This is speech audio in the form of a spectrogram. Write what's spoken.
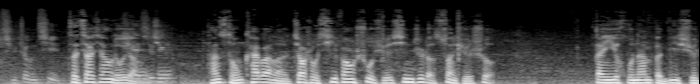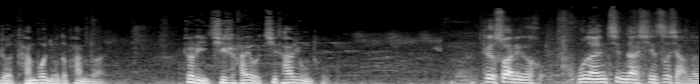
起正气。在家乡浏阳，谭嗣同开办了教授西方数学新知的算学社，但依湖南本地学者谭伯牛的判断。这里其实还有其他用途，这个算这个湖南近代新思想的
